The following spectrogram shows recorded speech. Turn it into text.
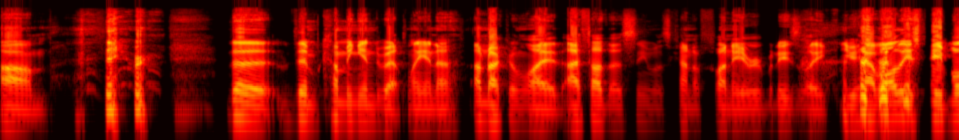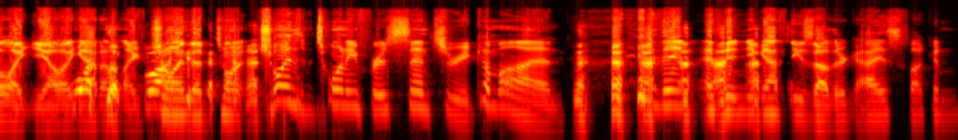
um, they were the them coming into Atlanta. I'm not gonna lie, I thought that scene was kind of funny. Everybody's like, you have all these people like yelling at them, the like fuck? join the tw- join the 21st century. Come on. And then and then you got these other guys fucking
